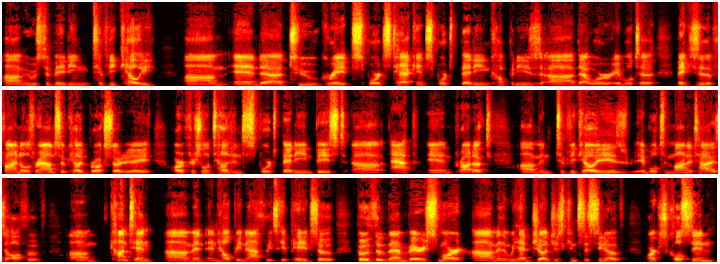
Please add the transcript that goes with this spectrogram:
um, who was debating Tiffany Kelly. Um, and uh, two great sports tech and sports betting companies uh, that were able to make it to the finals round. So Kelly Brooks started a artificial intelligence sports betting based uh, app and product, um, and Tiffany Kelly is able to monetize off of um, content um, and, and, helping athletes get paid. So both of them very smart. Um, and then we had judges consisting of Marques Colston,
